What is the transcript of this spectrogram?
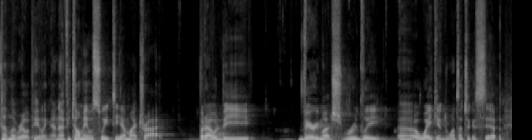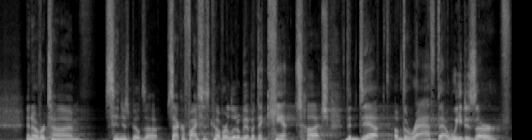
doesn't look real appealing. Now, if you told me it was sweet tea, I might try it. But I would be very much rudely uh, awakened once I took a sip. And over time, sin just builds up. Sacrifices cover a little bit, but they can't touch the depth of the wrath that we deserve.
